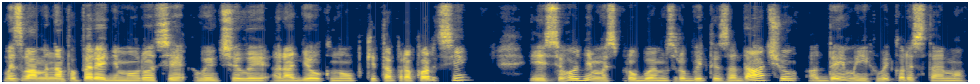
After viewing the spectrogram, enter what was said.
ми з вами на попередньому уроці вивчили радіокнопки та прапорці. І сьогодні ми спробуємо зробити задачу, де ми їх використаємо.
